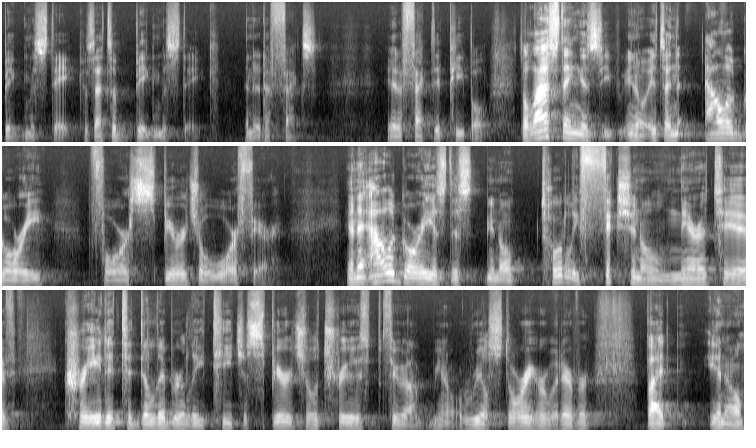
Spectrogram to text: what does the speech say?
big mistake, because that's a big mistake, and it affects, it affected people. The last thing is, you know, it's an allegory for spiritual warfare. And an allegory is this, you know, totally fictional narrative created to deliberately teach a spiritual truth through a, you know, a real story or whatever. But, you know,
